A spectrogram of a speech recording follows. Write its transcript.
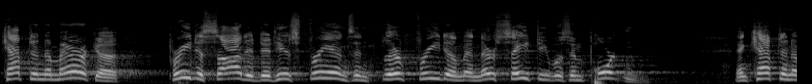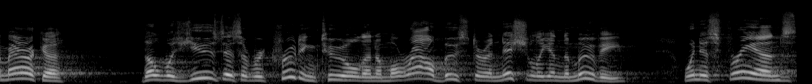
Captain America pre decided that his friends and their freedom and their safety was important. And Captain America, though was used as a recruiting tool and a morale booster initially in the movie, when his friends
